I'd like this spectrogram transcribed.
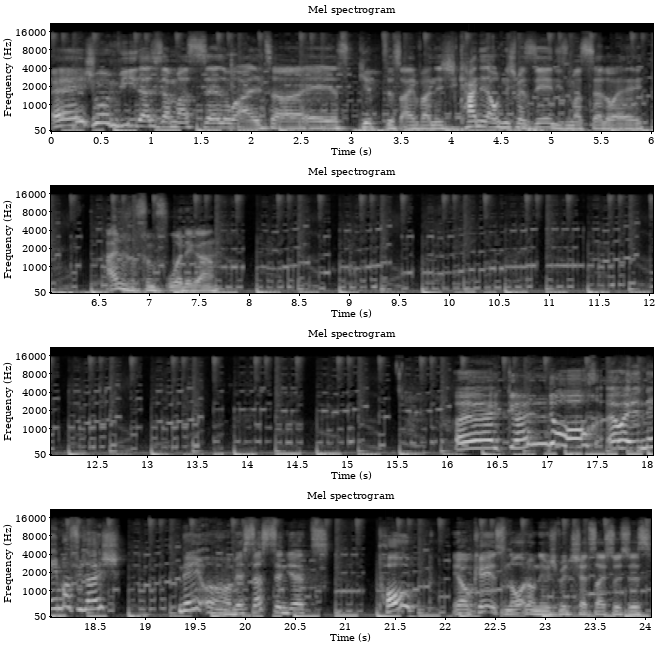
Ey, schon wieder dieser Marcelo, Alter. Ey, das gibt es einfach nicht. Ich kann ihn auch nicht mehr sehen, diesen Marcelo, ey. Einfach schon 5 Uhr, Digga. Gönn doch. Aber Neymar vielleicht? Nee, oh, wer ist das denn jetzt? Pope? Ja, okay, ist in Ordnung, nehme ich mit, Chat, sag ich so, es ist.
